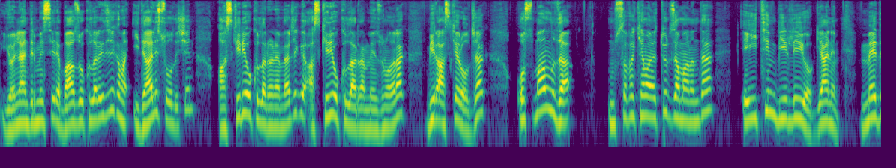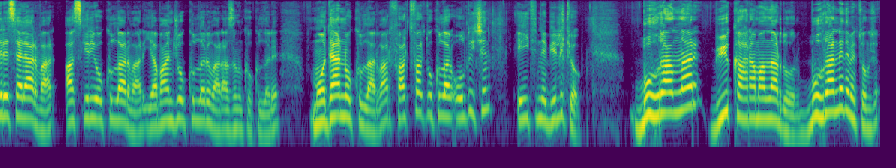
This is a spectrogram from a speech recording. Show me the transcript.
yönlendirmesiyle bazı okullara gidecek ama idealist olduğu için askeri okullara önem verecek ve askeri okullardan mezun olarak bir asker olacak. Osmanlı'da Mustafa Kemal Türk zamanında eğitim birliği yok. Yani medreseler var, askeri okullar var, yabancı okulları var, azınlık okulları, modern okullar var. Farklı farklı okullar olduğu için eğitimde birlik yok. Buhranlar büyük kahramanlar doğurur. Buhran ne demek Tonguç'um?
